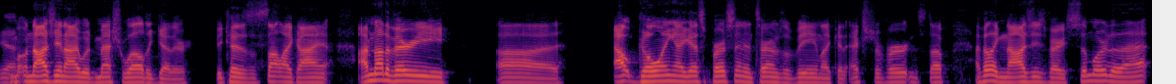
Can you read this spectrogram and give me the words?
yeah. Najee and I would mesh well together because it's not like I, I'm not a very uh outgoing, I guess, person in terms of being like an extrovert and stuff. I feel like Najee is very similar to that,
